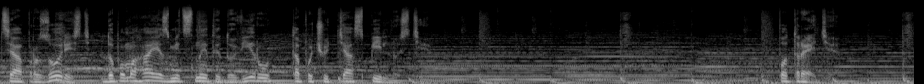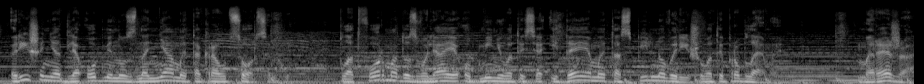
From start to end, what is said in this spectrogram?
Ця прозорість допомагає зміцнити довіру та почуття спільності. По-третє, рішення для обміну знаннями та краудсорсингу. Платформа дозволяє обмінюватися ідеями та спільно вирішувати проблеми. Мережа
